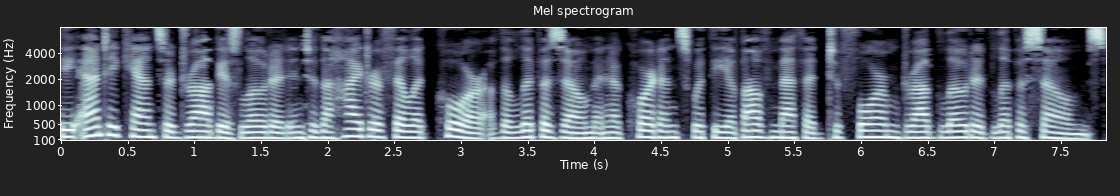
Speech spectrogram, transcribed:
the anti-cancer drug is loaded into the hydrophilic core of the liposome in accordance with the above method to form drug-loaded liposomes.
